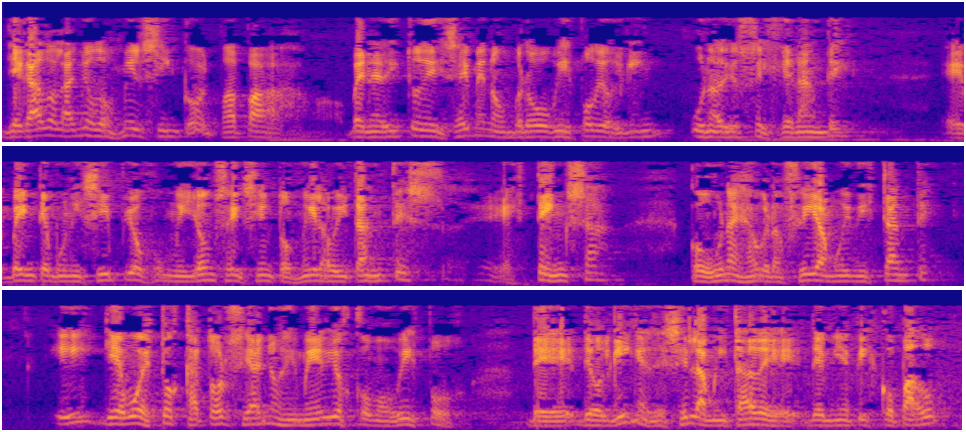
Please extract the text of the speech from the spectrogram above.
Llegado el año 2005, el Papa Benedicto XVI me nombró obispo de Holguín, una diócesis grande, eh, 20 municipios, 1.600.000 habitantes, eh, extensa, con una geografía muy distante, y llevo estos 14 años y medio como obispo de, Holguín, es decir, la mitad de, de mi episcopado,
